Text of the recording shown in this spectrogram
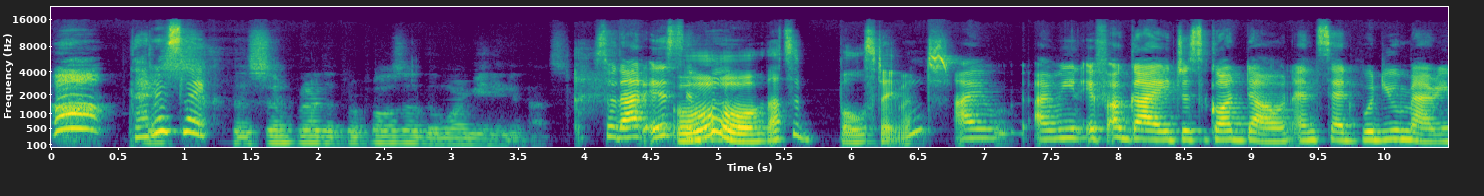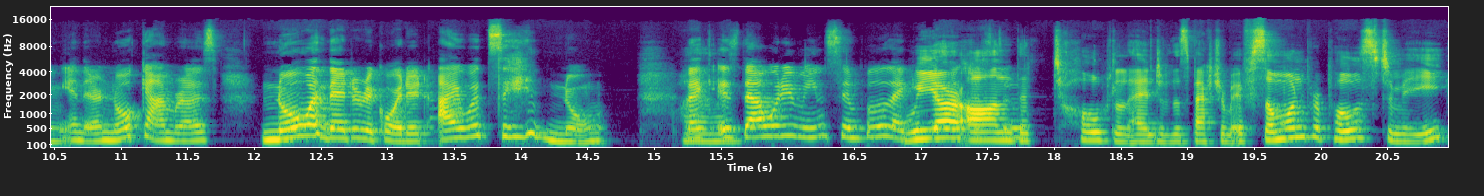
that is The s- like the simpler the proposal, the more meaning it has. so that is simple. oh, that's a bold statement. I I mean, if a guy just got down and said, "Would you marry me?" and there are no cameras, no one there to record it, I would say no. Like, is that what you mean? Simple? Like we are on the total end of the spectrum. If someone proposed to me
